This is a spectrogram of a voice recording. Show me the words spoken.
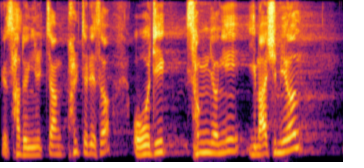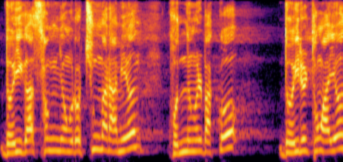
그 사도행 1장 8절에서 오직 성령이 임하시면 너희가 성령으로 충만하면 권능을 받고 너희를 통하여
